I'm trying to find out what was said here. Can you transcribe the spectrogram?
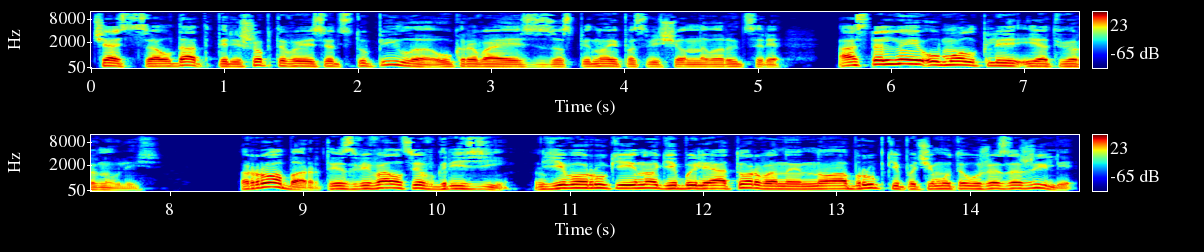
Часть солдат, перешептываясь, отступила, укрываясь за спиной посвященного рыцаря. Остальные умолкли и отвернулись. Роберт извивался в грязи. Его руки и ноги были оторваны, но обрубки почему-то уже зажили.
